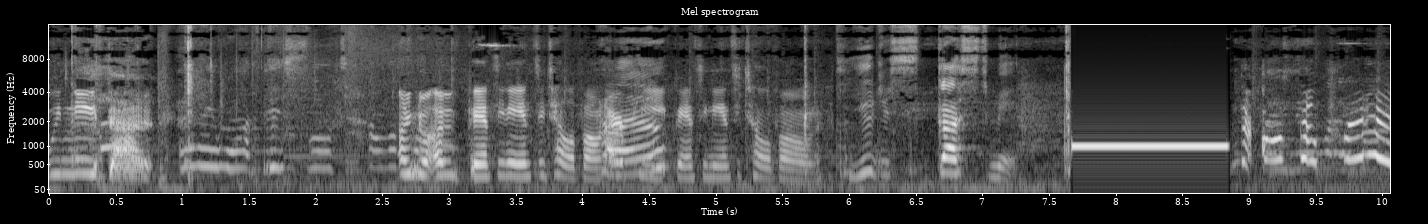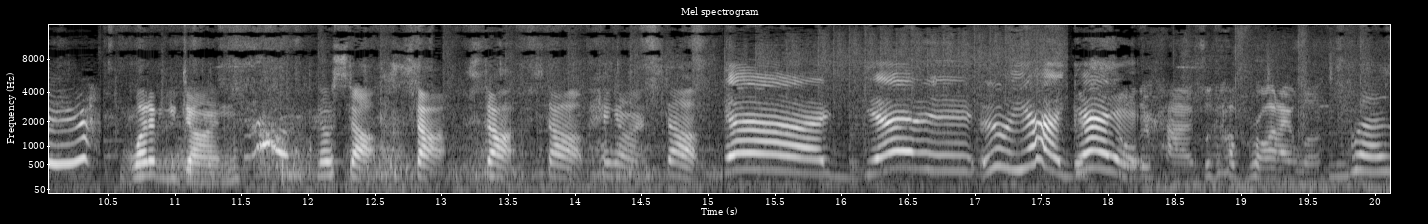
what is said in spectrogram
We need that. And I want this little telephone. I know, I'm fancy Nancy telephone. Hello? repeat, fancy Nancy telephone. You disgust me. They're all so pretty. What have you done? No, stop, stop, stop, stop. Hang on, stop. Yeah, I get it. Ooh, yeah, I get Shoulder it. pads. Look how broad I look. Whoa,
